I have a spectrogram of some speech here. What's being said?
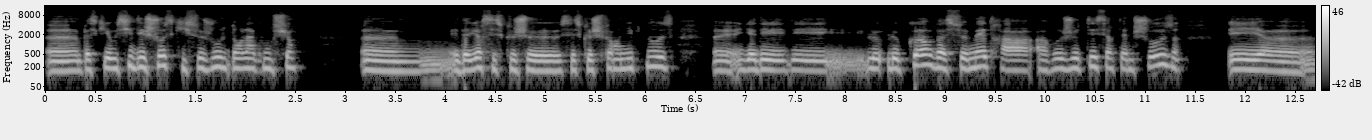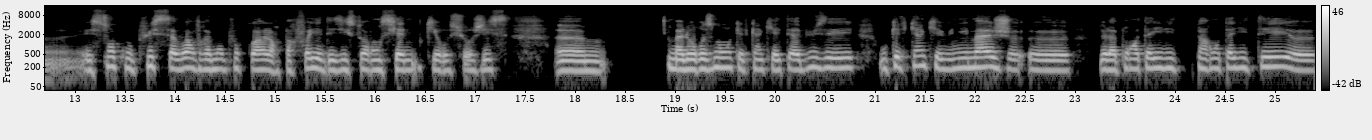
parce qu'il y a aussi des choses qui se jouent dans l'inconscient. Euh, et d'ailleurs, c'est ce que je c'est ce que je fais en hypnose. Euh, il y a des, des le, corps va se mettre à, à rejeter certaines choses et, euh, et sans qu'on puisse savoir vraiment pourquoi. Alors parfois, il y a des histoires anciennes qui ressurgissent. Malheureusement, quelqu'un qui a été abusé ou quelqu'un qui a une image de la parentalité, parentalité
